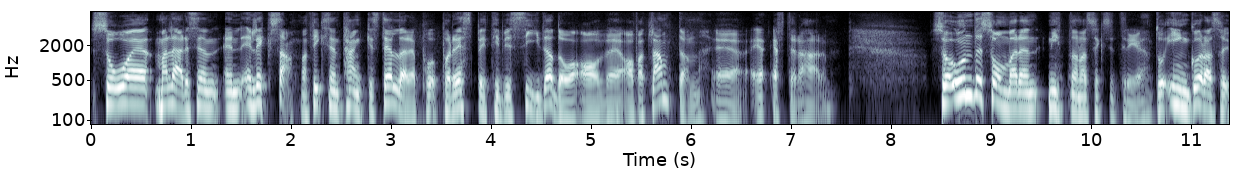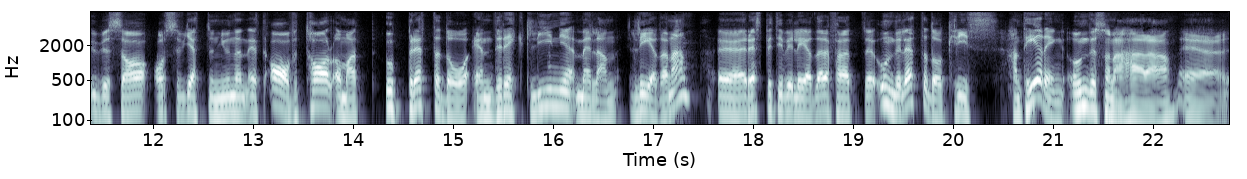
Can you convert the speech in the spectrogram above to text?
Så eh, man lärde sig en, en, en läxa. Man fick sig en tankeställare på, på respektive sida då av, eh, av Atlanten eh, e- efter det här. Så under sommaren 1963, då ingår alltså USA och Sovjetunionen ett avtal om att upprätta då en direktlinje mellan ledarna, eh, respektive ledare, för att eh, underlätta då krishantering under sådana här eh,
